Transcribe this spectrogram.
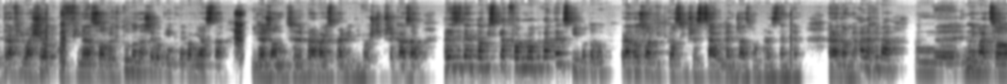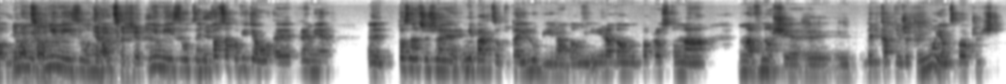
trafiła środków finansowych tu do naszego pięknego miasta, ile rząd e, Prawa i Sprawiedliwości przekazał prezydentowi z Platformy Obywatelskiej, bo to był Radosław Witkowski przez cały ten czas był prezydentem Radomia, ale chyba mm, nie ma co, nie ma co, Nie, nie miej złudzeń. nie ma co się Nie miej złudzeń. Nie. To, co powiedział e, premier, e, to znaczy, że nie bardzo tutaj lubi Radom i Radom po prostu ma, ma w nosie, e, e, delikatnie rzecz ujmując, bo oczywiście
